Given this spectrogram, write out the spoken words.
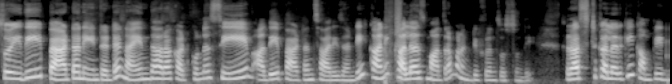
సో ఇది ప్యాటర్న్ ఏంటంటే నయన్దారా కట్టుకున్న సేమ్ అదే ప్యాటర్న్ సారీస్ అండి. కానీ కలర్స్ మాత్రం మనకు డిఫరెన్స్ వస్తుంది. రస్ట్ కలర్కి కంప్లీట్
